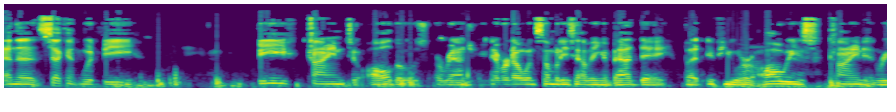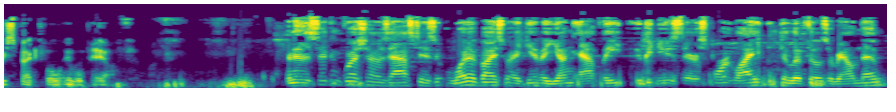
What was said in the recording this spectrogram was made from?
And the second would be be kind to all those around you. You never know when somebody's having a bad day, but if you are always kind and respectful, it will pay off. And then the second question I was asked is what advice would I give a young athlete who could use their sportlight to lift those around them?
